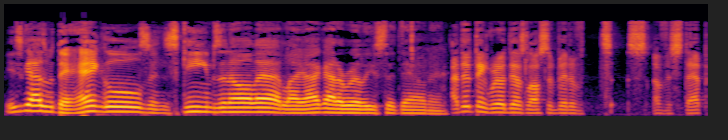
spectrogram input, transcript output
these guys with their angles and schemes and all that. Like I got to really sit down and. I do think Real Deal's lost a bit of t- of a step,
